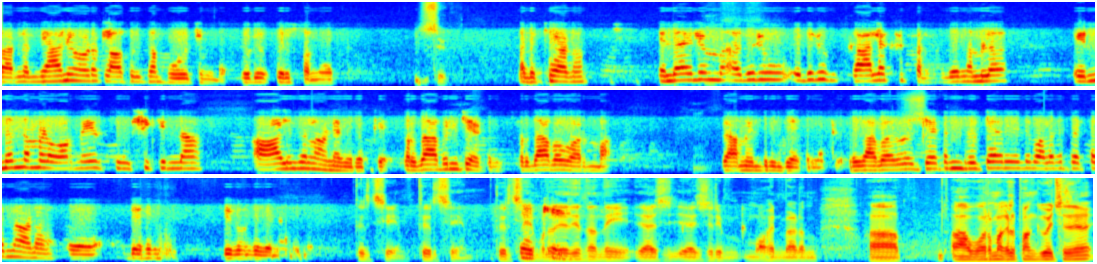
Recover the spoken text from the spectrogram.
കാരണം ഞാനും അവിടെ ക്ലാസ് എടുക്കാൻ പോയിട്ടുണ്ട് ഒരു ഒരു സമയത്ത്. അതൊക്കെയാണ്. എന്തായാലും അതൊരു ഇതൊരു കാലഘട്ടം. അത് നമ്മൾ എന്നും നമ്മൾ ഓർമ്മയിൽ സൂക്ഷിക്കുന്ന ആളുകളാണ് ഇവരൊക്കെ. പ്രതാപൻ ചേട്ടൻ പ്രതാപ വർമ്മ രാമേന്ദ്രൻ ചേട്ടനൊക്കെ. പ്രതാപ ചേട്ടൻ റിട്ടയർ ചെയ്ത് വളരെ പെട്ടെന്നാണ് അദ്ദേഹം ദിവംഗതനായത് തീർച്ചയായും തീർച്ചയായും തീർച്ചയായും. വളരെയധികം നന്ദി രാജ- മോഹൻ മാഡം. ആ, ഓർമ്മകൾ പങ്കുവച്ചത്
